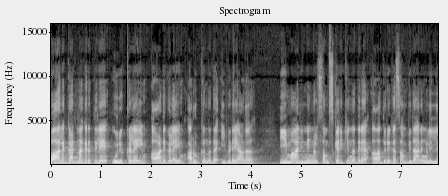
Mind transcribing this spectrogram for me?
പാലക്കാട് നഗരത്തിലെ ഉരുക്കളെയും ആടുകളെയും അറുക്കുന്നത് ഇവിടെയാണ്. ഈ മാലിന്യങ്ങൾ സംസ്കരിക്കുന്നതിന് ആധുനിക സംവിധാനങ്ങളില്ല.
